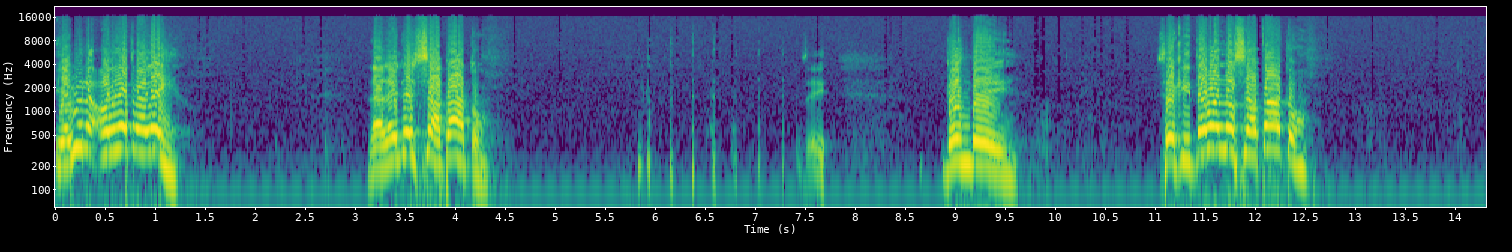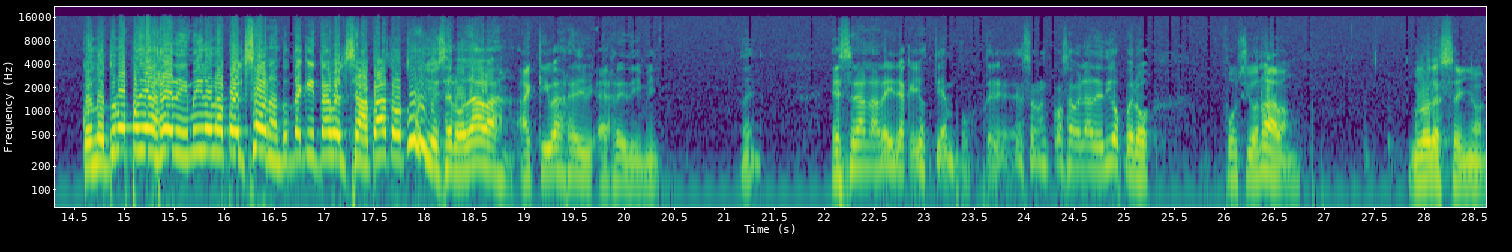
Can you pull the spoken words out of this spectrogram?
Y había, una, había otra ley. La ley del zapato. sí. Donde se quitaban los zapatos. Cuando tú no podías redimir a una persona, tú te quitabas el zapato tuyo y se lo dabas a quien ibas a redimir. ¿Eh? Esa era la ley de aquellos tiempos. Eso eran cosas ¿verdad? de Dios, pero funcionaban. Gloria al Señor.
